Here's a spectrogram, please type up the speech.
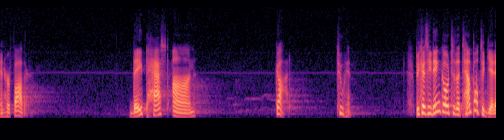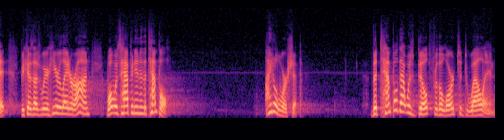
and her father. They passed on God to him. Because he didn't go to the temple to get it, because as we're here later on, what was happening in the temple? Idol worship. The temple that was built for the Lord to dwell in,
